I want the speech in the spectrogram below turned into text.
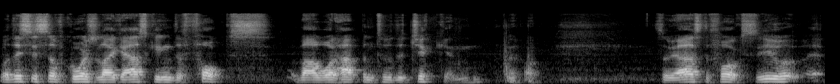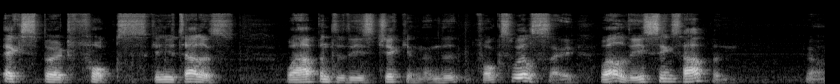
well, this is of course like asking the fox about what happened to the chicken. so we asked the fox, you expert fox, can you tell us what happened to these chicken? And the fox will say, well, these things happen. You know,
